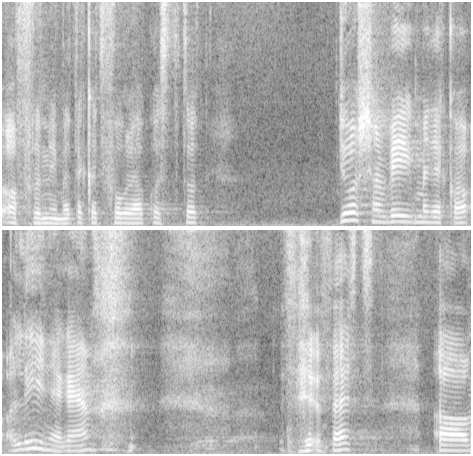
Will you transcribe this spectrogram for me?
afronémeteket foglalkoztatott. Gyorsan végigmegyek a, a lényegen, fél perc. A,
